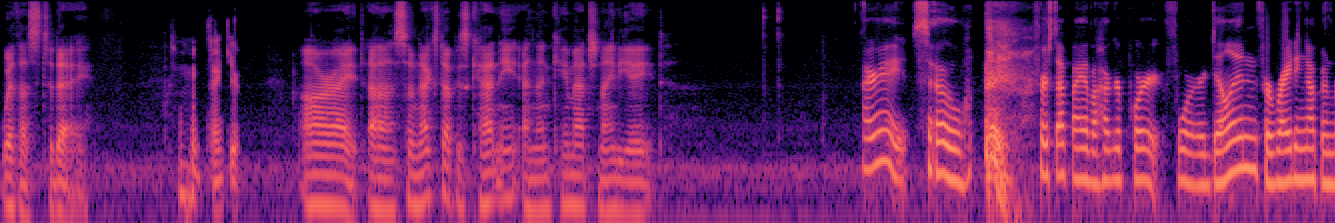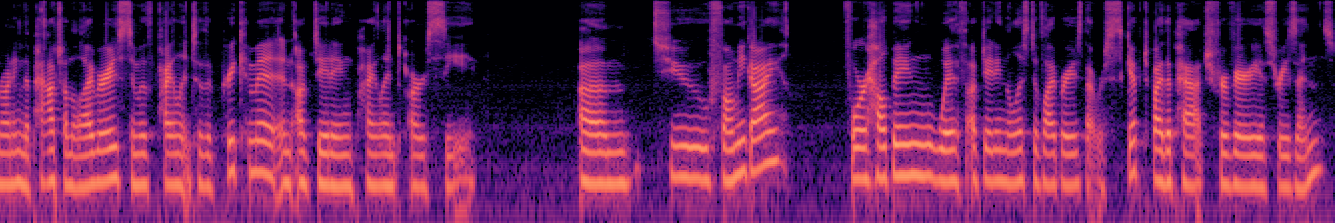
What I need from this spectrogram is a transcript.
with us today. Thank you. All right. Uh, so next up is Kattni and then KMatch 98. All right. So first up, I have a hug report for Dylan for writing up and running the patch on the libraries to move Pylint to the pre-commit and updating Pylint RC. Um, to FoamyGuy for helping with updating the list of libraries that were skipped by the patch for various reasons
